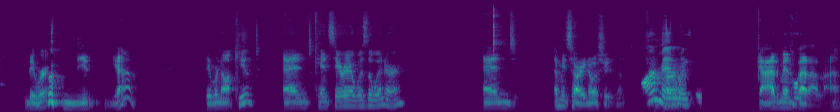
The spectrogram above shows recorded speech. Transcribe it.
they were. yeah, they were not cute. And Canceria was the winner. And I mean, sorry, no, she isn't. Carmen Carmen. was Carmen Car- Farala.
